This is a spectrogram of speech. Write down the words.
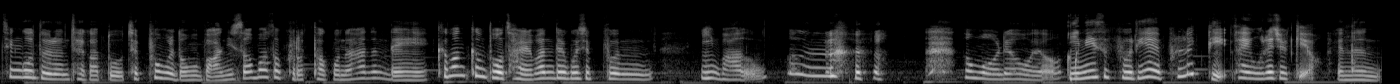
친구들은 제가 또 제품을 너무 많이 써봐서 그렇다고는 하는데 그만큼 더 잘 만들고 싶은 이 마음. 너무 어려워요. 이니스프리의 플렉티 사용을 해줄게요. 얘는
